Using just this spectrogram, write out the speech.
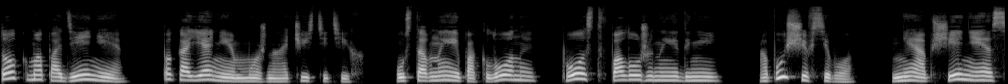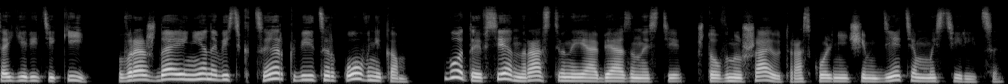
токмо падение. Покаянием можно очистить их. Уставные поклоны, пост в положенные дни. А пуще всего — не общение со еретики, вражда и ненависть к церкви и церковникам, вот и все нравственные обязанности, что внушают раскольничьим детям мастерицы.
